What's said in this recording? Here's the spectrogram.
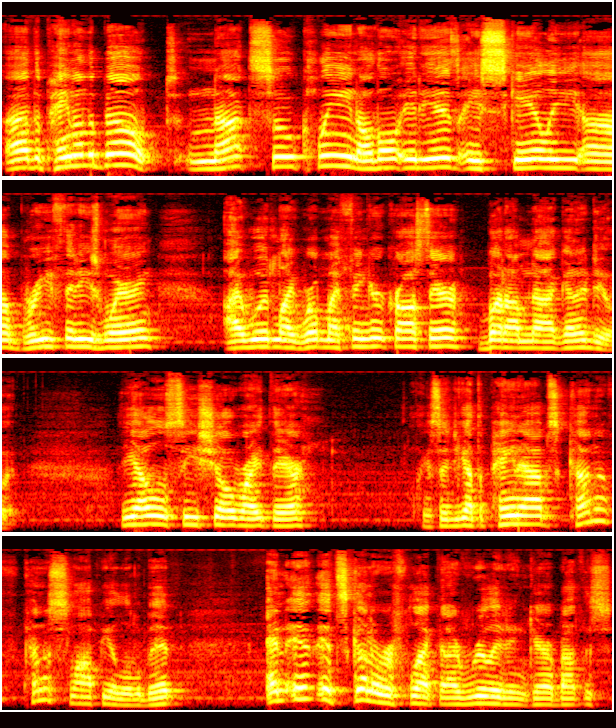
Uh, the paint on the belt, not so clean, although it is a scaly uh, brief that he's wearing. I would like rub my finger across there, but I'm not going to do it. You got a little seashell right there. Like I said, you got the paint apps, kind of kind of sloppy a little bit. And it, it's going to reflect that I really didn't care about this.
